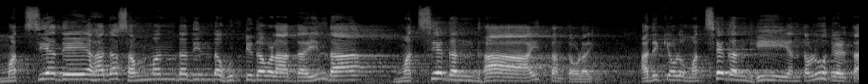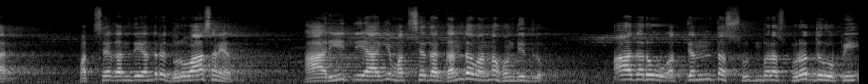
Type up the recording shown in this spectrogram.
ಮತ್ಸ್ಯದೇಹದ ಸಂಬಂಧದಿಂದ ಹುಟ್ಟಿದವಳಾದ್ದರಿಂದ ಮತ್ಸ್ಯಗಂಧ ಒಳಗೆ ಅದಕ್ಕೆ ಅವಳು ಮತ್ಸ್ಯಗಂಧಿ ಅಂತಲೂ ಹೇಳ್ತಾರೆ. ಮತ್ಸ್ಯಗಂಧಿ ಅಂದರೆ ದುರ್ವಾಸನೆ ಅದು. ಆ ರೀತಿಯಾಗಿ ಮತ್ಸ್ಯದ ಗಂಧವನ್ನು ಹೊಂದಿದ್ಲು. ಆದರೂ ಅತ್ಯಂತ ಸುಂದರ ಸ್ಫುರದ್ರೂಪಿ,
